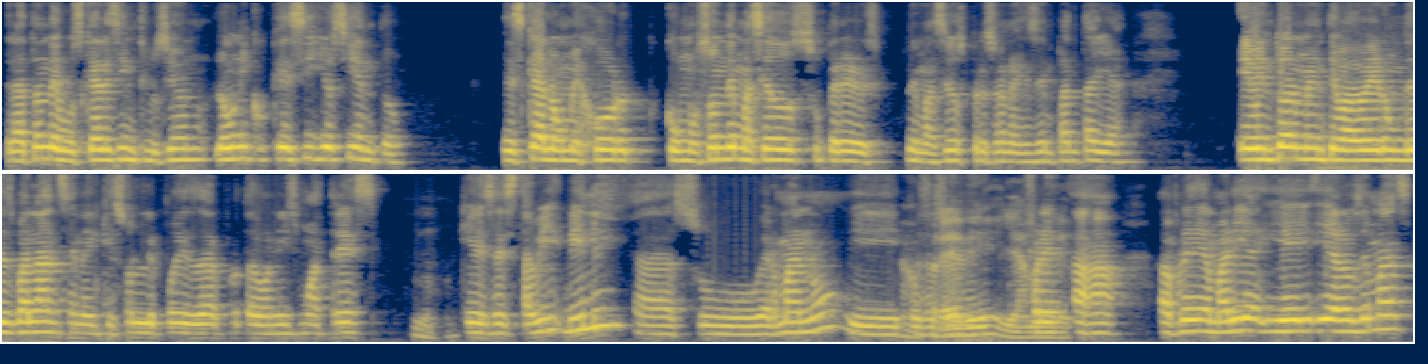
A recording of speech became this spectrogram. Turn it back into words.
tratan de buscar esa inclusión. Lo único que sí yo siento es que a lo mejor, como son demasiados superhéroes, demasiados personajes en pantalla, eventualmente va a haber un desbalance en el que solo le puedes dar protagonismo a tres, que es a Billy, a su hermano y pues a, Freddy, y a, ajá, a Freddy y a María y a los demás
